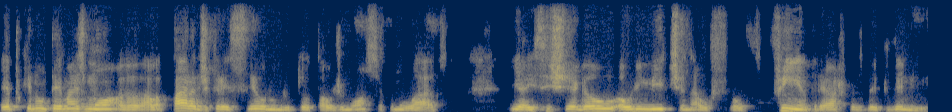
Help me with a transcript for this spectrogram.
é porque não tem mais ela para de crescer o número total de mortes acumulados e aí se chega ao, ao limite, né, ao, ao, fim, entre aspas, da epidemia.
